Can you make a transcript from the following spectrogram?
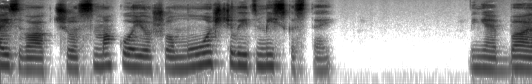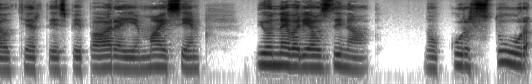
aizvākt šo smakojošo mošķi līdz miskastei. Viņai bail ķerties pie pārējiem maisiem, jo nevar jau zināt, no kuras stūra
